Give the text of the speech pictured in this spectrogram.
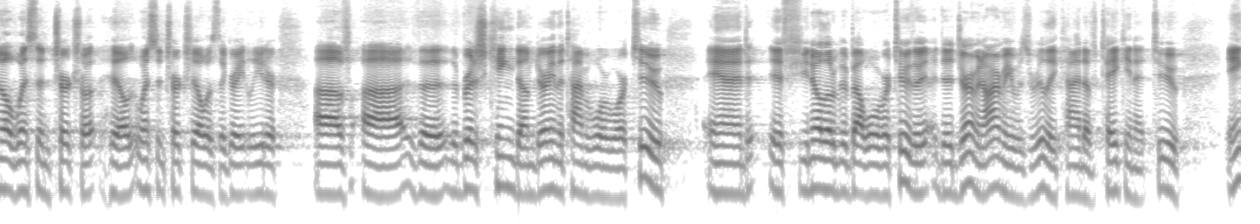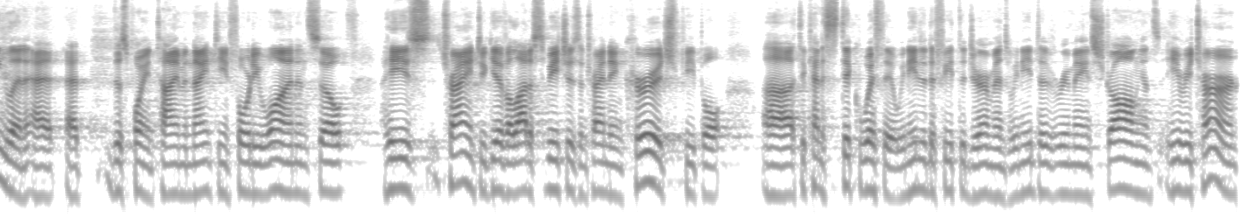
no, Winston Churchill, Winston Churchill was the great leader of uh, the, the British kingdom during the time of World War II. And if you know a little bit about World War II, the, the German army was really kind of taking it to England at, at this point in time in 1941. And so he's trying to give a lot of speeches and trying to encourage people uh, to kind of stick with it. We need to defeat the Germans. We need to remain strong. And he returned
